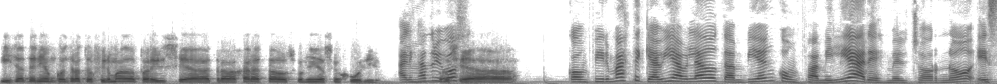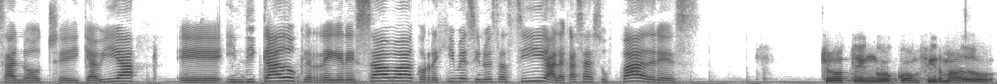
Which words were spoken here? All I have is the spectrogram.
y ya tenía un contrato firmado para irse a trabajar a Estados Unidos en julio. Alejandro, ¿y O vos sea, confirmaste que había hablado también con familiares, Melchor, ¿no? Esa noche y que había eh, indicado que regresaba, corregime si no es así, a la casa de sus padres. Yo tengo confirmado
